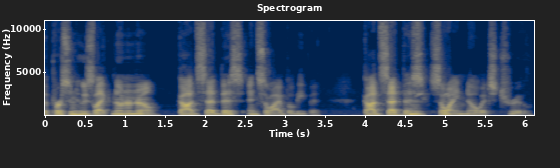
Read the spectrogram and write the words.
the person who's like, no, no, no, God said this, and so I believe it. God said this, Mm, so mm. I know it's true.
